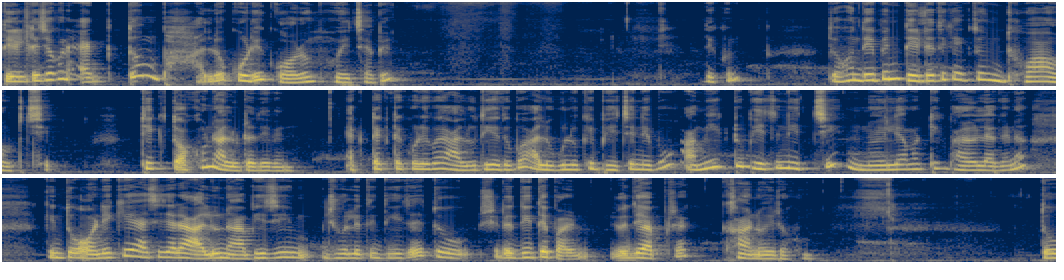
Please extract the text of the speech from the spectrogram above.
তেলটা যখন একদম ভালো করে গরম হয়ে যাবে, দেখুন, যখন দেখবেন তেলটা থেকে একদম ধোঁয়া উঠছে, ঠিক তখন আলুটা দেবেন। একটা একটা করে এবার আলু দিয়ে দেবো, আলুগুলোকে ভেজে নেব। আমি একটু ভেজে নিচ্ছি, নইলে আমার ঠিক ভালো লাগে না। কিন্তু অনেকে আছে যারা আলু না ভেজে ঝোলেতে দিয়ে যায়, তো সেটা দিতে পারেন, যদি আপনারা খান ওই রকম তো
